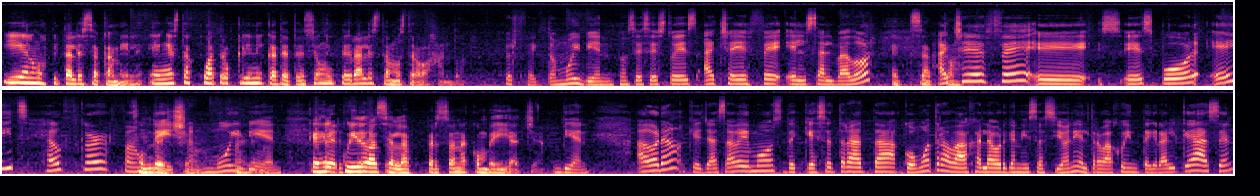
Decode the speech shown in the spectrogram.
y en el hospital de Sacamil. En estas cuatro clínicas de atención integral estamos trabajando. Perfecto, muy bien. Entonces esto es HF El Salvador. Exacto. HF eh, es, por AIDS Healthcare Foundation. Muy bien. Que es el cuidado hacia las personas con VIH. Bien. Ahora que ya sabemos de qué se trata, cómo trabaja la organización y el trabajo integral que hacen,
